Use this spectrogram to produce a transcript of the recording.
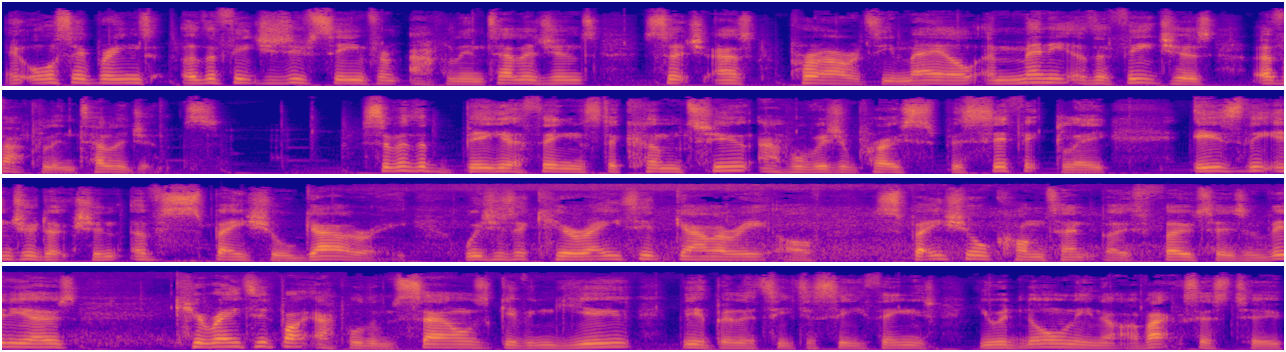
It also brings other features you've seen from Apple Intelligence, such as Priority Mail and many other features of Apple Intelligence. Some of the bigger things to come to Apple Vision Pro specifically is the introduction of Spatial Gallery, which is a curated gallery of spatial content, both photos and videos, curated by Apple themselves, giving you the ability to see things you would normally not have access to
